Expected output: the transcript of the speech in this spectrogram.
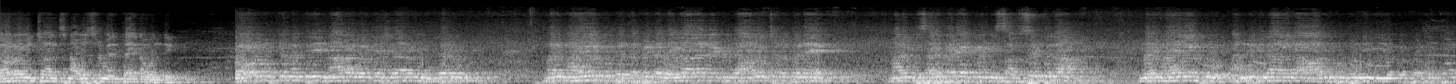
గౌరవించాల్సిన అవసరం ఎంతైనా ఉంది. గౌరవ ముఖ్యమంత్రి నారా లోకేష్ గారు ఇద్దరు మరి మహిళలకు పెద్దపీట వెళ్ళాలనేటువంటి ఆలోచనతోనే మనకు సరిపడేటువంటి సబ్సిడీగా మరి మహిళలకు అన్ని విధాలుగా ఆదుకుంటుంది ఈ యొక్క ప్రభుత్వం.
